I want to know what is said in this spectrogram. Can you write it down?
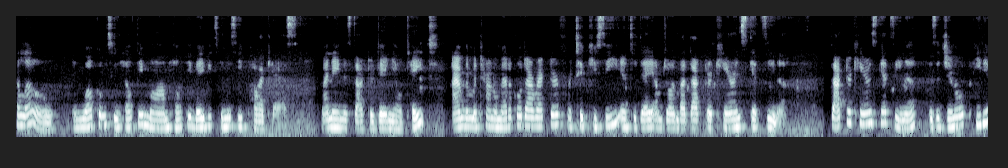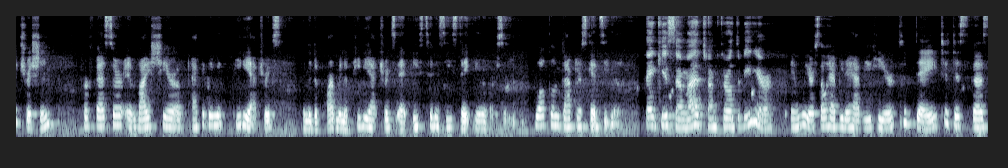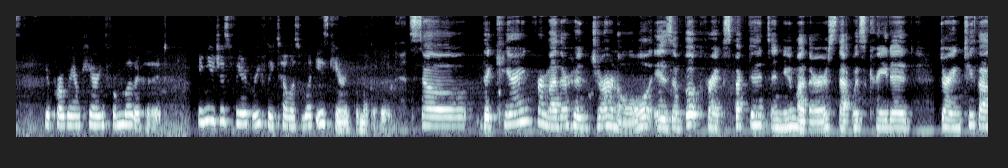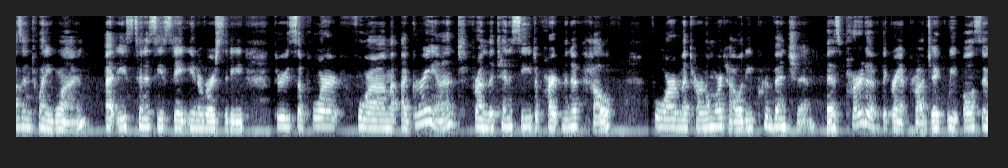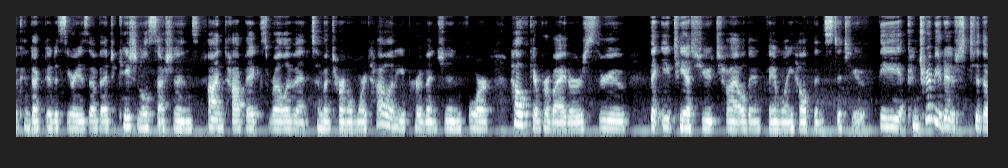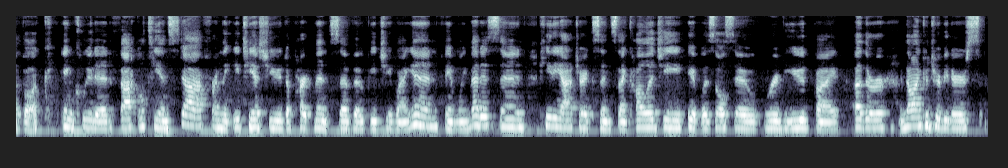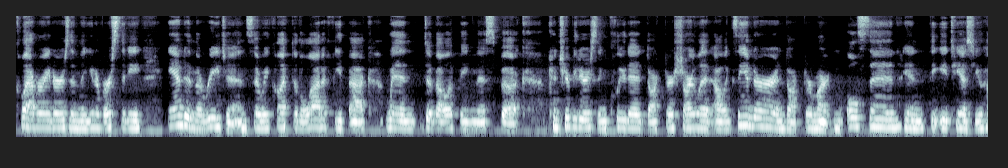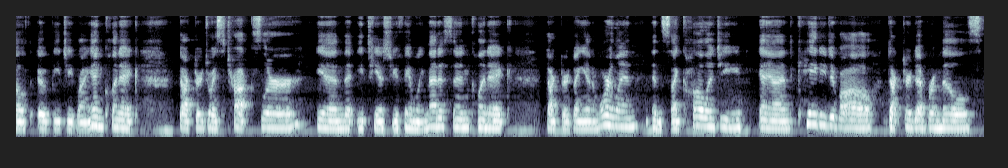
Hello, and welcome to Healthy Mom, Healthy Baby Tennessee podcast. My name is Dr. Danielle Tate. I'm the maternal medical director for TIPQC, and today I'm joined by Dr. Karen Schetzina. Dr. Karen Schetzina is a general pediatrician, professor, and vice chair of academic pediatrics in the Department of Pediatrics at East Tennessee State University. Welcome, Dr. Schetzina. Thank you so much. I'm thrilled to be here. And we are so happy to have you here today to discuss your program, Caring for Motherhood. Can you just very briefly tell us what is Caring for Motherhood? So, the Caring for Motherhood Journal is a book for expectant and new mothers that was created during 2021 at East Tennessee State University through support from a grant from the Tennessee Department of Health for maternal mortality prevention. As part of the grant project, we also conducted a series of educational sessions on topics relevant to maternal mortality prevention for healthcare providers through the ETSU Child and Family Health Institute. The contributors to the book included faculty and staff from the ETSU departments of OBGYN, family medicine, pediatrics, and psychology. It was also reviewed by other non contributors, collaborators in the university and in the region. So we collected a lot of feedback when developing this book. Contributors included Dr. Charlotte Alexander and Dr. Martin Olson in the ETSU Health OBGYN clinic, Dr. Joyce Troxler in the ETSU Family Medicine clinic, Dr. Diana Morelen in psychology, and Katie Duval, Dr. Deborah Mills,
